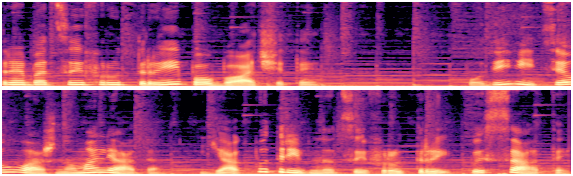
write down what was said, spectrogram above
треба цифру три побачити. Подивіться уважно малята, як потрібно цифру 3 писати.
